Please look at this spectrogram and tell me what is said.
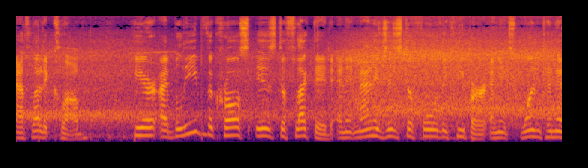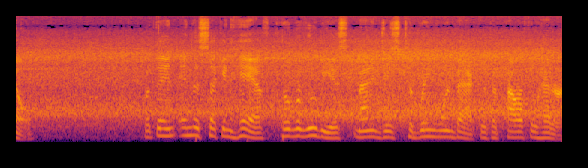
Athletic Club, here I believe the cross is deflected and it manages to fool the keeper and it's 1 to 0. But then in the second half, Covarrubias manages to bring one back with a powerful header.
